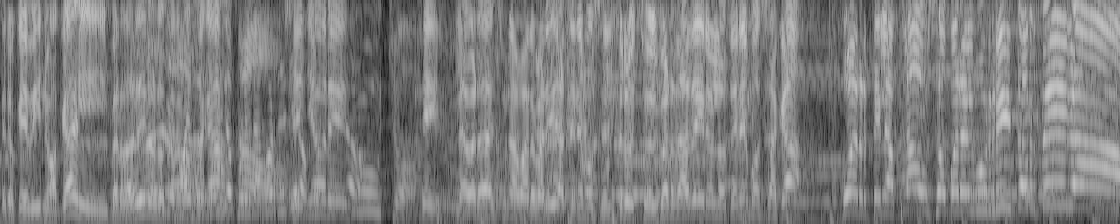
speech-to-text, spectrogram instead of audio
¿Pero qué vino acá? ¿El verdadero lo tenemos acá? Dilo por el amor de Dios, Señores, Trucho. sí, la verdad es una barbaridad. Tenemos el trucho, el verdadero lo tenemos acá. Fuerte el aplauso para el burrito Ortega.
